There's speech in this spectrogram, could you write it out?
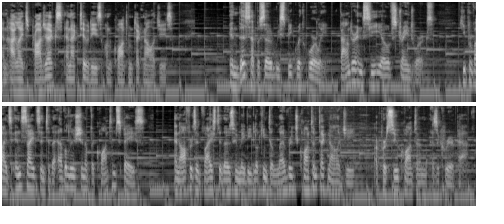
and highlights projects and activities on quantum technologies. In this episode, we speak with whurley, founder and CEO of Strangeworks. He provides insights into the evolution of the quantum space and offers advice to those who may be looking to leverage quantum technology or pursue quantum as a career path.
